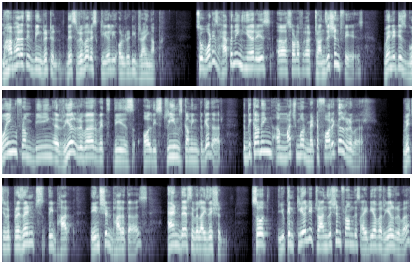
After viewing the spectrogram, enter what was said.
Mahabharata is being written, this river is clearly already drying up. So what is happening here is a sort of a transition phase when it is going from being a real river with these all these streams coming together to becoming a much more metaphorical river which represents the, Bhar the ancient Bharatas and their civilization. So you can clearly transition from this idea of a real river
